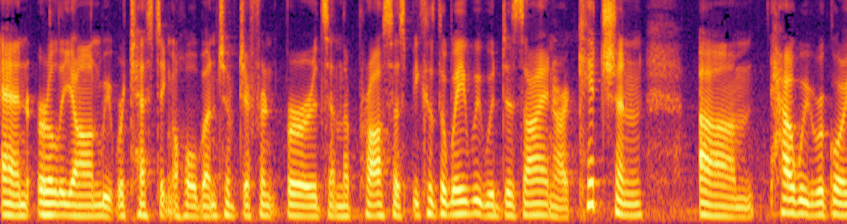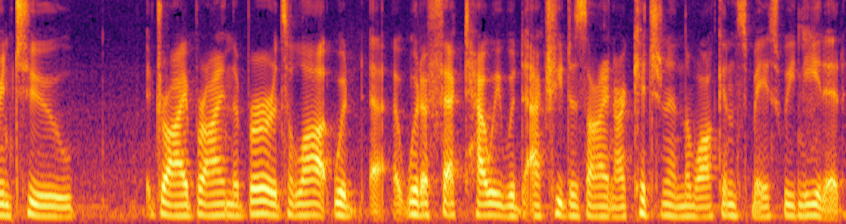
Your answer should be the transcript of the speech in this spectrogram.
and early on we were testing a whole bunch of different birds and the process because the way we would design our kitchen, um, how we were going to dry brine the birds a lot would uh, would affect how we would actually design our kitchen and the walk-in space we needed.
